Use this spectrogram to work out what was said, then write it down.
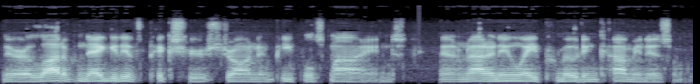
there are a lot of negative pictures drawn in people's minds, and I'm not in any way promoting communism.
